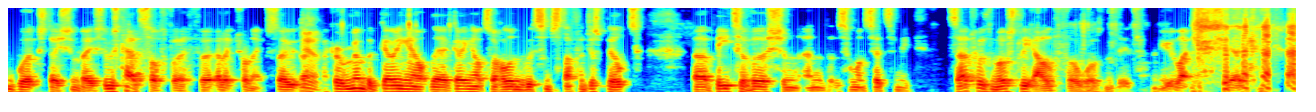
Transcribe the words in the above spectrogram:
workstation based. It was CAD software for electronics. So yeah. I, I, can remember going out there, going out to Holland with some stuff I just built, uh, beta version, and someone said to me, that was mostly alpha, wasn't it? And you're like, yeah,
